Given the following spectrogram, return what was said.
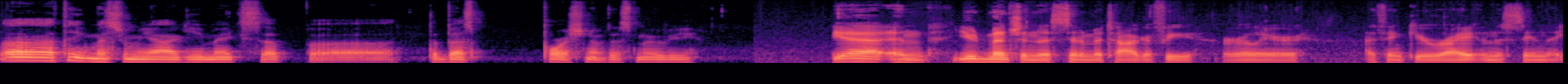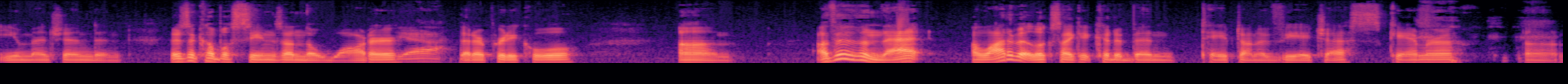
Uh, I think Mr. Miyagi makes up uh, the best portion of this movie. Yeah, and you'd mentioned the cinematography earlier. I think you're right in the scene that you mentioned, and there's a couple scenes on the water Yeah. that are pretty cool. Um, other than that, a lot of it looks like it could have been taped on a VHS camera. Um,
